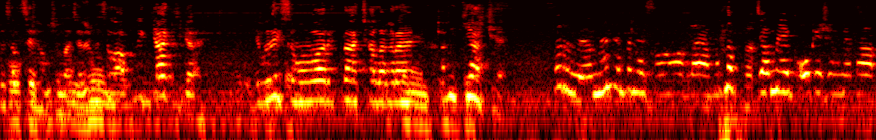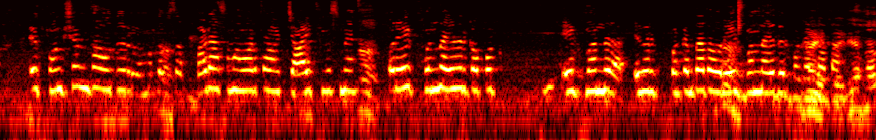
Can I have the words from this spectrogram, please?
से हम सुनना चाहते हैं फैसल आपने क्या किया है? ये बड़ी समवार इतना अच्छा लग रहा है। आपने क्या किया है? सर मैंने पहले समावर लाया मतलब जब मैं एक ओकेशन में था एक फ़ंक्शन था उधर मतलब सब बड़ा समावर था चाय थी उसमें हाँ। और एक बंदा इधर का पक एक बंदा इधर पकड़ता था और हाँ। एक बंदा इधर पकड़ता था right, हाँ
